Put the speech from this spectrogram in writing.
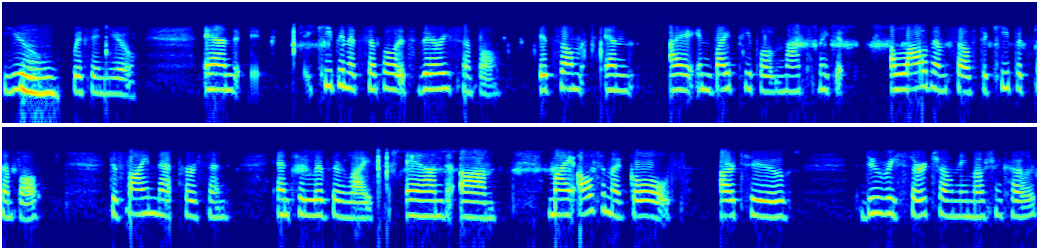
you mm. within you. And keeping it simple, it's very simple. It's um and I invite people not to make it allow themselves to keep it simple, to find that person and to live their life. And um my ultimate goals are to do research on the emotion code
